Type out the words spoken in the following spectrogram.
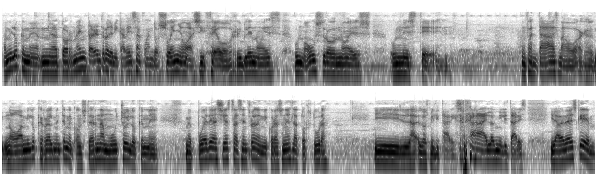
a mí lo que me, atormenta dentro de mi cabeza cuando sueño así feo, horrible, no es un monstruo, no es un este un fantasma o no, a mí lo que realmente me consterna mucho y lo que me, me puede así hasta el centro de mi corazón es la tortura y los militares. Ay, los militares. Y la verdad es que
